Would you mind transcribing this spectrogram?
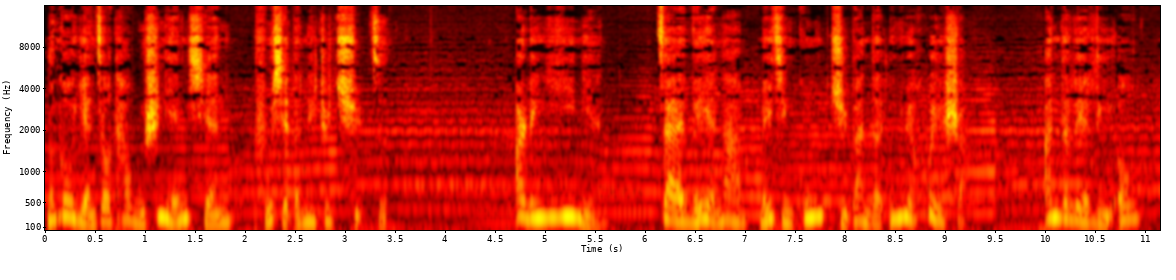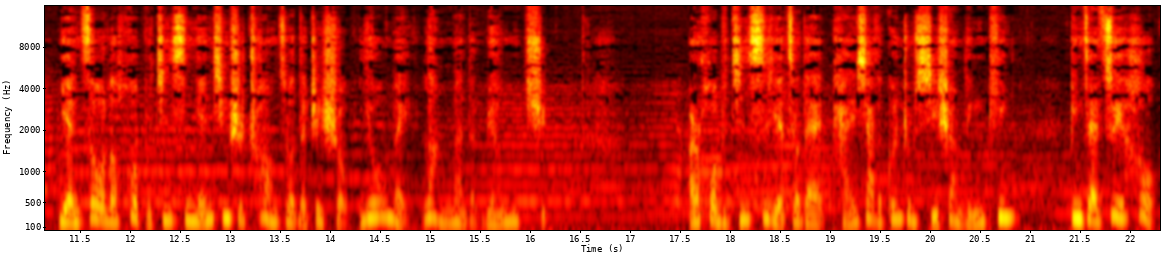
能够演奏他五十年前谱写的那支曲子。二零一一年，在维也纳美景宫举办的音乐会上，安德烈·里欧演奏了霍普金斯年轻时创作的这首优美浪漫的圆舞曲。而霍普金斯也坐在台下的观众席上聆听，并在最后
